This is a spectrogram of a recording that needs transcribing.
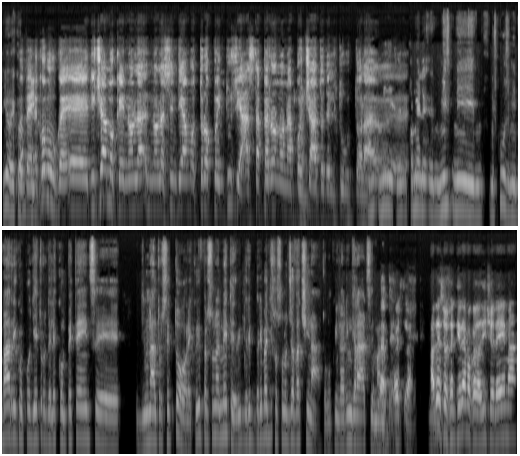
Io, ecco, Va bene, comunque eh, diciamo che non la, non la, sentiamo troppo entusiasta, però non ha bocciato del tutto la... Mi, eh... le, mi, mi, mi scusi, mi barrico un po' dietro delle competenze di un altro settore. Io personalmente ribadisco sono già vaccinato, quindi la ringrazio. Ma... Adesso sentiremo cosa dice l'EMA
